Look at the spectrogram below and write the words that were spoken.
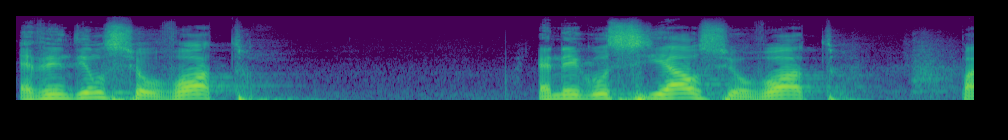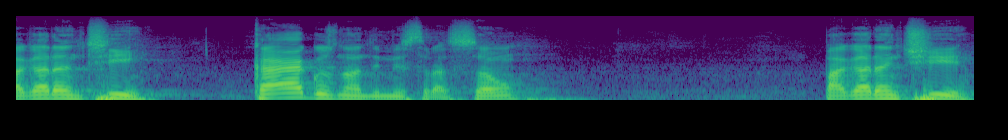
É vender o seu voto, é negociar o seu voto para garantir cargos na administração, para garantir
